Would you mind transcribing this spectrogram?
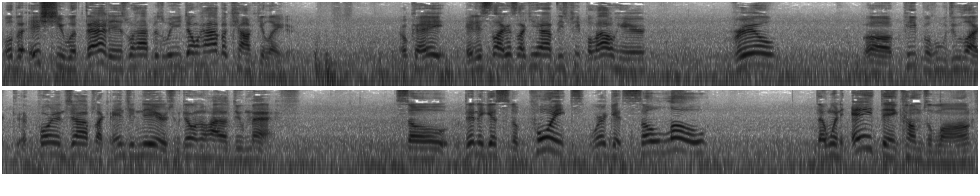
Well, the issue with that is what happens when you don't have a calculator. Okay, and it's like it's like you have these people out here, real uh, people who do like important jobs, like engineers who don't know how to do math. So then it gets to the point where it gets so low that when anything comes along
